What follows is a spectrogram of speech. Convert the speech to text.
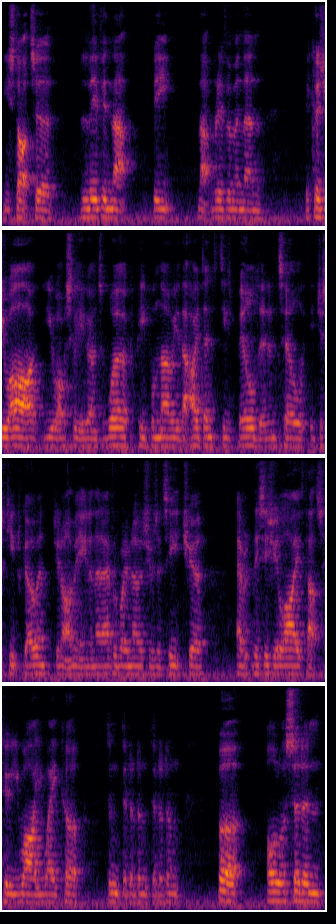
you start to live in that beat, that rhythm. And then because you are, you obviously you're going to work, people know you, that identity's building until it just keeps going. Do you know what I mean? And then everybody knows you as a teacher. Every, this is your life, that's who you are, you wake up dun, dun, dun, dun, dun, But all of a sudden,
